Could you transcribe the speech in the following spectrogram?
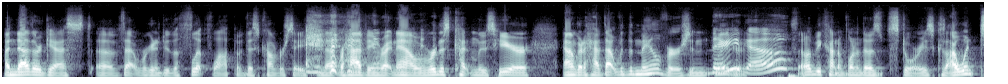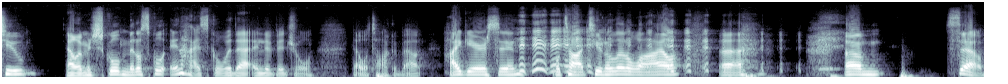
another guest of that. We're going to do the flip flop of this conversation that we're having right now. We're just cutting loose here, and I'm going to have that with the male version. There you go. So that'll be kind of one of those stories because I went to elementary school, middle school, and high school with that individual that we'll talk about. Hi, Garrison. we'll talk to you in a little while. Uh, um, so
